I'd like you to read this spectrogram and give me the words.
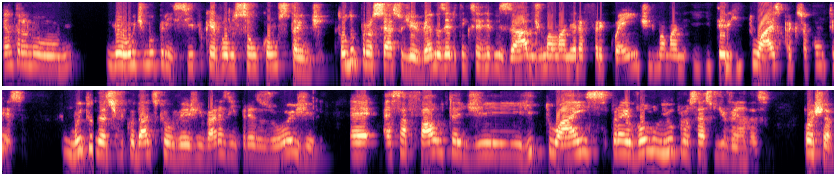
Entra no meu último princípio, que é evolução constante. Todo o processo de vendas ele tem que ser revisado de uma maneira frequente de uma man e ter rituais para que isso aconteça. Muitas das dificuldades que eu vejo em várias empresas hoje é essa falta de rituais para evoluir o processo de vendas. Poxa,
